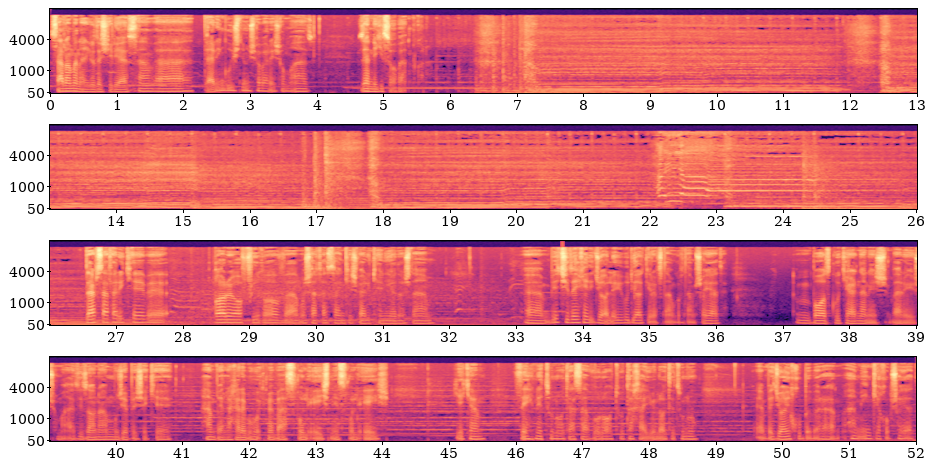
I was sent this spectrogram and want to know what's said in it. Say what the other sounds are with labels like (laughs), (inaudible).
سلام من علیرضا شیری هستم و در این گوش برای شما از زندگی صحبت می‌کنم. در سفری که به قاره آفریقا و مشخصا کشور کنیا داشتم یه چیزای خیلی جالبی بود یاد گرفتم. گفتم شاید بازگو کردنش برای شما عزیزانم موجب بشه که هم بالاخره به حکم وصف ایش نصف ایش یکم ذهنتون و تصورات و تخیلاتتون رو به جای خوب ببرم. هم این که خب شاید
